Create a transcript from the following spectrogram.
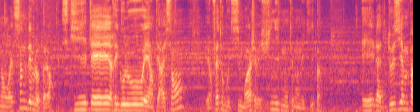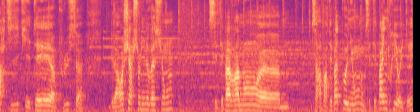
non, ouais, 5 développeurs. Ce qui était rigolo et intéressant. Et en fait, au bout de 6 mois, j'avais fini de monter mon équipe. Et la deuxième partie, qui était euh, plus euh, de la recherche sur l'innovation, c'était pas vraiment. ça rapportait pas de pognon, donc c'était pas une priorité.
